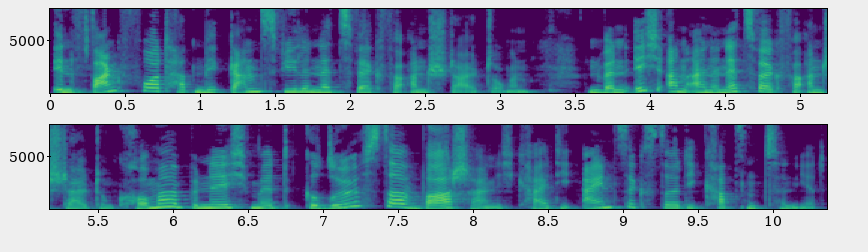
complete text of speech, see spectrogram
in Frankfurt hatten wir ganz viele Netzwerkveranstaltungen. Und wenn ich an eine Netzwerkveranstaltung komme, bin ich mit größter Wahrscheinlichkeit die einzigste, die Katzen trainiert.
